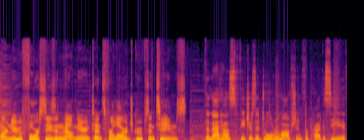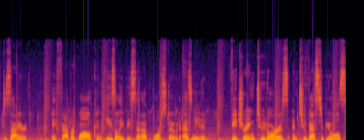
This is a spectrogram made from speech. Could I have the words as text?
Our new four-season mountaineering tents for large groups and teams. The Madhouse features a dual room option for privacy if desired. A fabric wall can easily be set up or stowed as needed. Featuring two doors and two vestibules,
